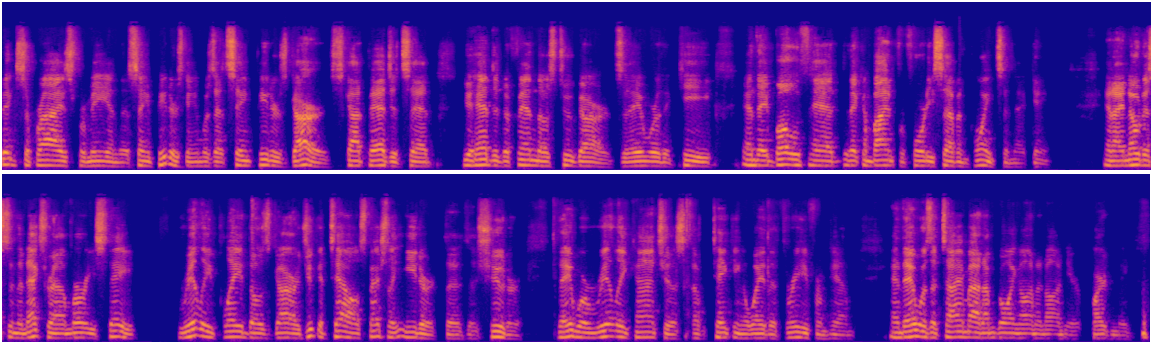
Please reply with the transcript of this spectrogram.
big surprise for me in the St. Peter's game was that St. Peter's guards, Scott Padgett said, you had to defend those two guards. They were the key. And they both had, they combined for 47 points in that game. And I noticed in the next round, Murray State really played those guards. You could tell, especially Edert, the, the shooter, they were really conscious of taking away the three from him. And there was a timeout. I'm going on and on here, pardon me.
